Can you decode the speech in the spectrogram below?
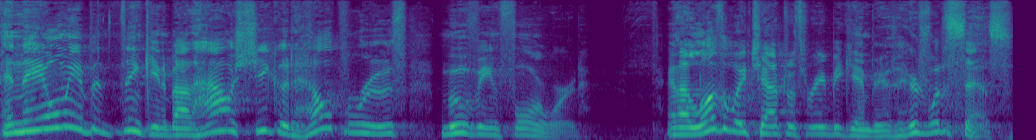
And Naomi had been thinking about how she could help Ruth moving forward. And I love the way chapter 3 began because here's what it says.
